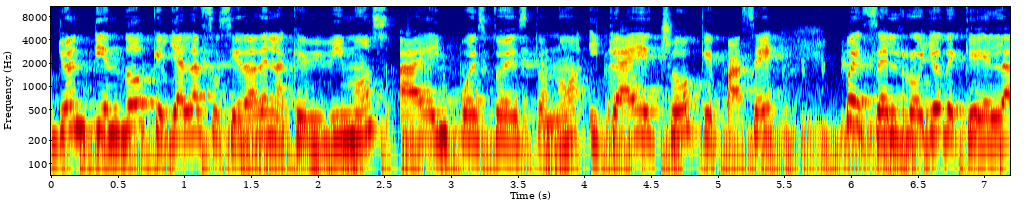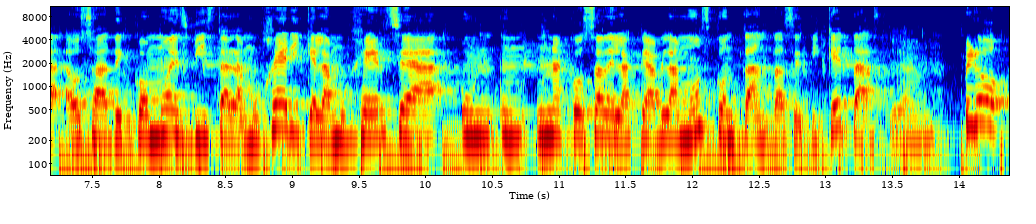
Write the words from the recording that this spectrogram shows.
yo entiendo que ya la sociedad en la que vivimos ha impuesto esto, ¿no? Y que ha hecho que pase, pues, el rollo de que la, o sea, de cómo es vista la mujer y que la mujer sea un- un- una cosa de la que hablamos con tantas etiquetas. Pero,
